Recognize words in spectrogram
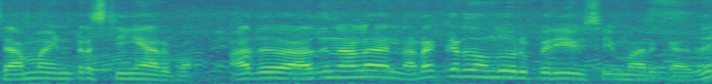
செம இன்ட்ரெஸ்டிங்காக இருக்கும். அது அதனால நடக்கிறது வந்து ஒரு பெரிய விஷயமா இருக்காது.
